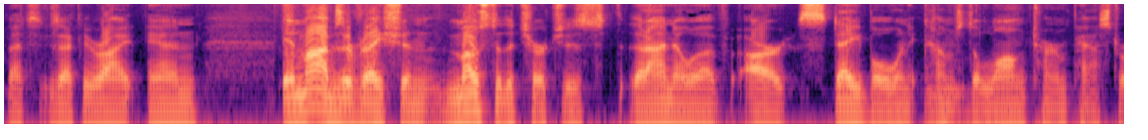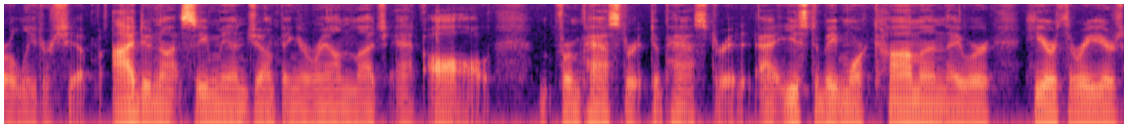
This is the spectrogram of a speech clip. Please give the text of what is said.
That's exactly right. And in my observation, most of the churches that I know of are stable when it comes mm-hmm. to long term pastoral leadership. I do not see men jumping around much at all from pastorate to pastorate. It used to be more common. They were here three years,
